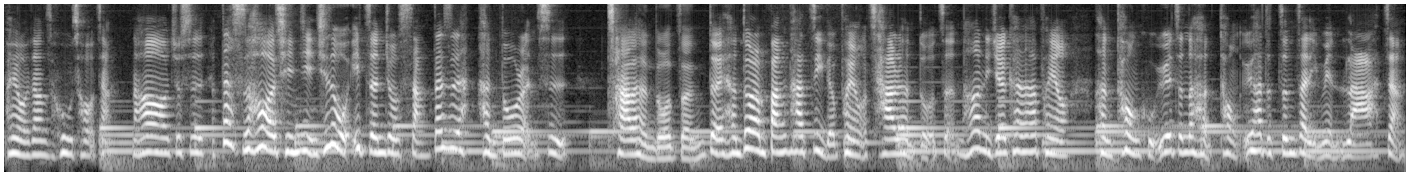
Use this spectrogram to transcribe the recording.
朋友这样子互抽这样。然后就是那时候的情景，其实我一针就上，但是很多人是插了很多针，对，很多人帮他自己的朋友插了很多针，然后你就会看到他朋友很痛苦，因为真的很痛，因为他的针在里面拉，这样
